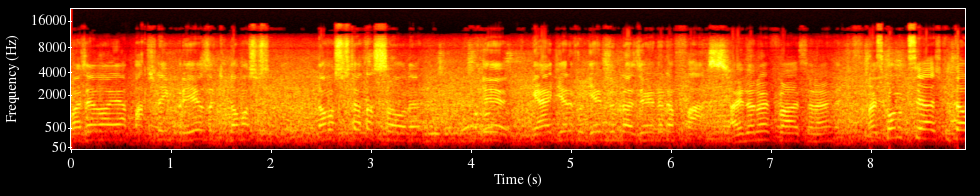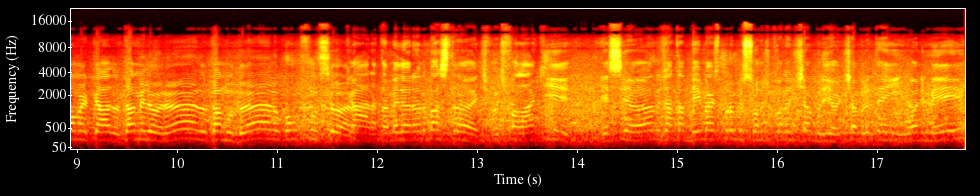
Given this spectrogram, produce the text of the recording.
mas ela é a parte da empresa que dá uma, dá uma sustentação, né? Porque ganhar dinheiro com games no Brasil ainda não é fácil. Ainda não é fácil, né? Mas como que você acha que tá o mercado? Tá melhorando? Tá mudando? Como que funciona? Cara, tá melhorando bastante. Vou te falar que esse ano já tá bem mais promissor de quando a gente abriu. A gente abriu tem um ano e meio,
